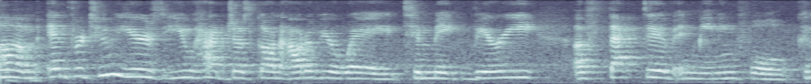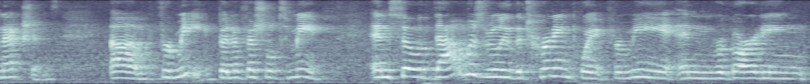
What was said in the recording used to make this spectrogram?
Um, and for two years, you had just gone out of your way to make very effective and meaningful connections um, for me, beneficial to me. And so that was really the turning point for me in regarding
